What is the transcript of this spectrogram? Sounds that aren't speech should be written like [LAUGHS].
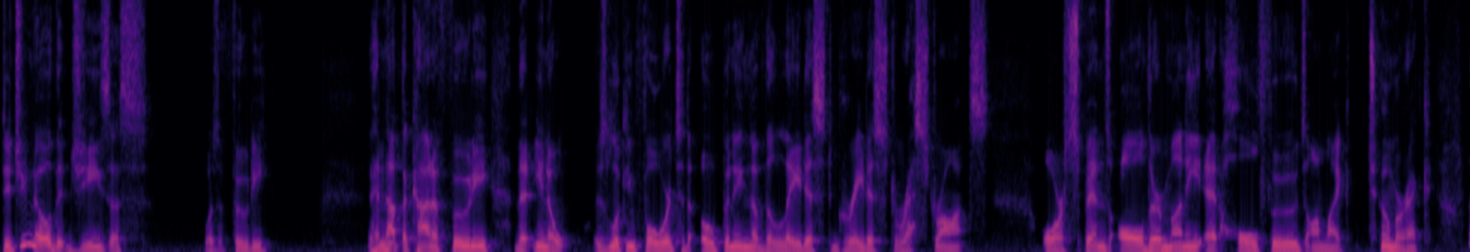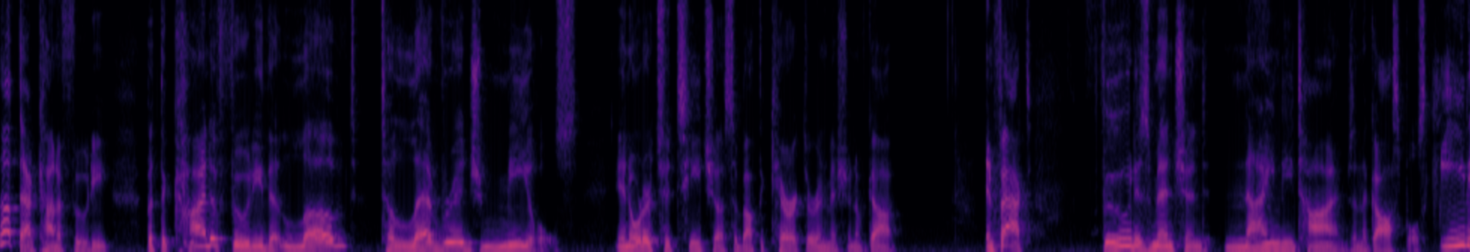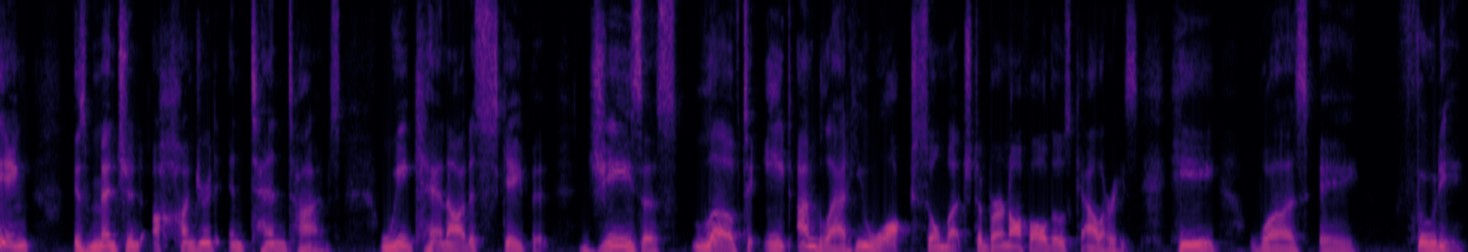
Did you know that Jesus was a foodie? And not the kind of foodie that, you know, is looking forward to the opening of the latest, greatest restaurants or spends all their money at Whole Foods on like turmeric. Not that kind of foodie, but the kind of foodie that loved to leverage meals in order to teach us about the character and mission of God. In fact, food is mentioned 90 times in the Gospels. Eating is mentioned 110 times. We cannot escape it. Jesus loved to eat. I'm glad he walked so much to burn off all those calories. He was a foodie.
